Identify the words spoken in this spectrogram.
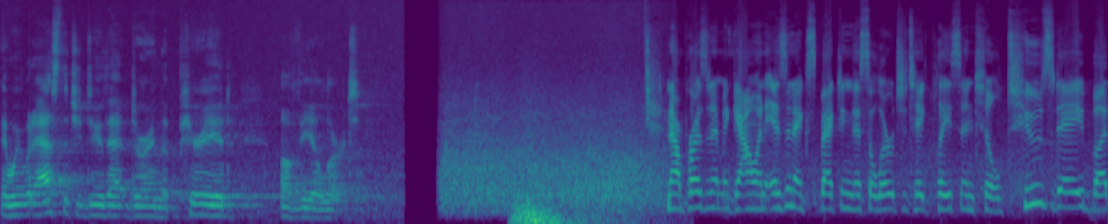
And we would ask that you do that during the period of the alert. Now, President McGowen isn't expecting this alert to take place until Tuesday, but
